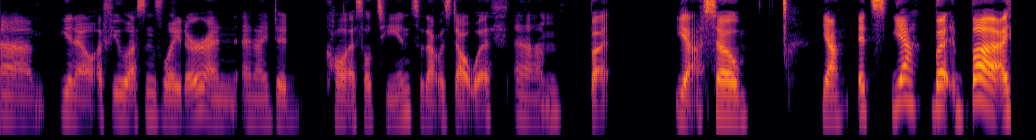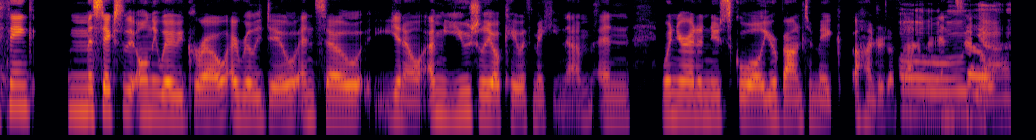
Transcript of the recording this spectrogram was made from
Um, you know, a few lessons later, and and I did call SLT, and so that was dealt with. Um, but yeah, so yeah, it's yeah, but but I think mistakes are the only way we grow. I really do, and so you know, I'm usually okay with making them. And when you're at a new school, you're bound to make a hundred of them, and oh so yeah.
